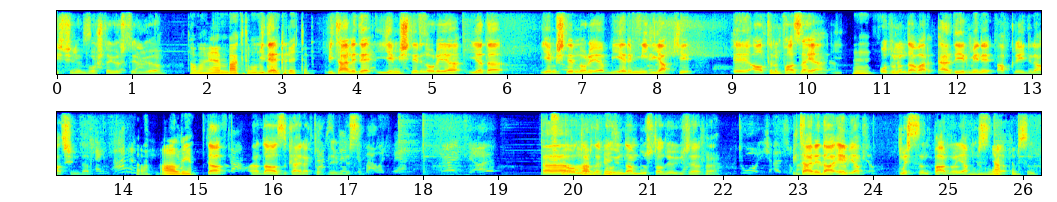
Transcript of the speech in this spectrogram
İşçinin boşta gösteriyor. Tamam hemen baktım onu Bir de- kontrol ettim. Bir tane de yemişlerin oraya ya da yemişlerin oraya bir yere mil yap ki e, altının fazla ya. Hı. Odunun da var. El değirmeni upgrade'ini al şimdiden. Tamam ağlayayım. Daha, ha, daha hızlı kaynak toplayabilirsin. Şu Ha, onlar da upgrade. koyundan boost alıyor. Güzel. Ha. Bir tane daha ev yapmışsın. Pardon yapmışsın. Yaptım. Yapmışsın.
